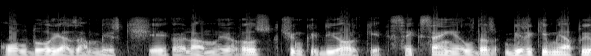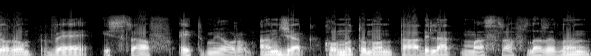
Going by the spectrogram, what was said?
olduğu yazan bir kişi öyle anlıyoruz. Çünkü diyor ki 80 yıldır birikim yapıyorum ve israf etmiyorum. Ancak konutunun tadilat masraflarının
